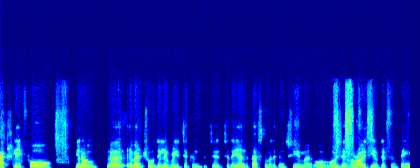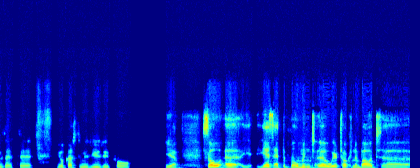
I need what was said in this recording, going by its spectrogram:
actually for you know, uh, eventual delivery to, con- to to the end customer, the consumer, or, or is it a variety of different things that uh, your customers use it for? Yeah. So uh, yes, at the moment uh, we're talking about uh,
